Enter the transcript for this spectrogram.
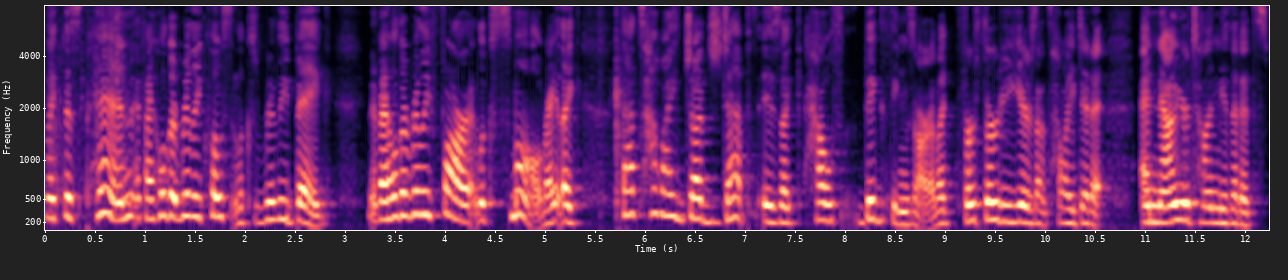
like this pen, if I hold it really close, it looks really big. And if I hold it really far, it looks small, right? Like that's how I judge depth is like how big things are. Like for 30 years, that's how I did it. And now you're telling me that it's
